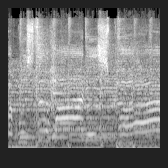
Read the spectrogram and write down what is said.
that was the hardest part.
